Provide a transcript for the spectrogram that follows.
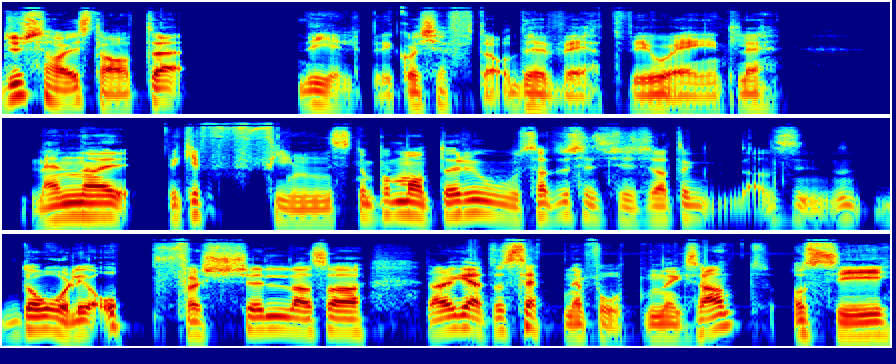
Du sa i stad at det hjelper ikke å kjefte, og det vet vi jo egentlig. Men når det ikke fins noe på en måte å rose, at du syns at det, altså, dårlig oppførsel altså, Da er det greit å sette ned foten, ikke sant, og si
